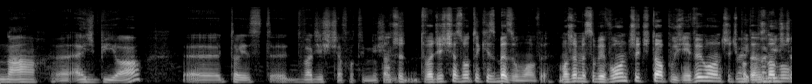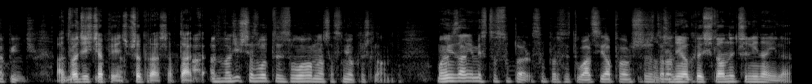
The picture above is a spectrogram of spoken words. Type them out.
na HBO E, to jest 20 zł miesięcznie. Znaczy 20 zł jest bez umowy. Możemy sobie włączyć to, później wyłączyć, no potem 25. znowu... A 25, przepraszam, tak. A, a 20 zł z umową na czas nieokreślony. Moim zdaniem jest to super, super sytuacja. Powiem szczerze, znaczy, nieokreślony, czyli na ile?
